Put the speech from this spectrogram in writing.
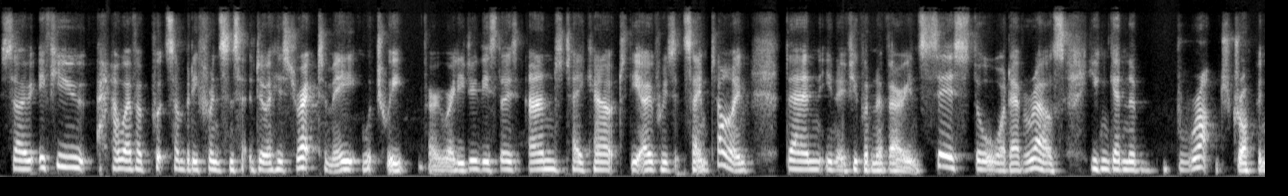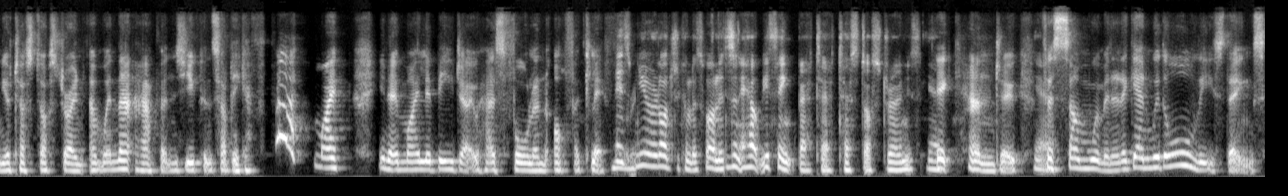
So if you, however, put somebody, for instance, do a hysterectomy, which we very rarely do these days, and take out the ovaries at the same time, then, you know, if you've got an ovarian cyst or whatever else, you can get an abrupt drop in your testosterone. And when that happens, you can suddenly go, ah! My you know my libido has fallen off a cliff. It's neurological as well. Doesn't it help you think better testosterone? Is yeah. it can do yeah. for some women. And again with all these things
